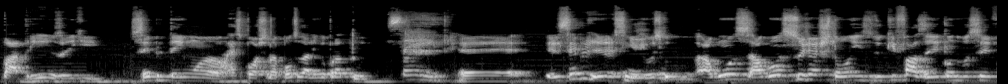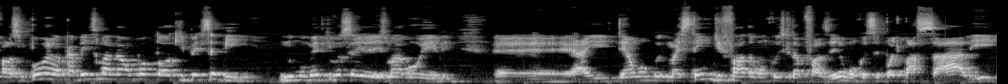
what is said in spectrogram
padrinhos aí que sempre tem uma resposta na ponta da língua para tudo. sempre. Eles sempre, assim, eu escuto algumas, algumas sugestões do que fazer quando você fala assim, pô, eu acabei de esmagar um potó aqui, percebi. No momento que você esmagou ele, é, aí tem alguma coisa, mas tem de fato alguma coisa que dá pra fazer, alguma coisa que você pode passar ali,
